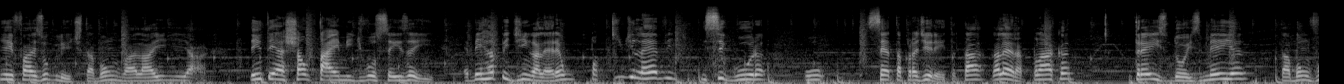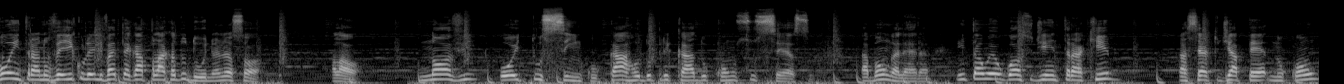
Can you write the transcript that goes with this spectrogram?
e aí faz o glitch, tá bom? Vai lá e tentem achar o time de vocês aí. É bem rapidinho, galera. É um toquinho de leve e segura o seta para direita, tá? Galera, placa 326, tá bom? Vou entrar no veículo, ele vai pegar a placa do Dune, olha só. Olha lá, ó. 985, carro duplicado com sucesso. Tá bom, galera? Então eu gosto de entrar aqui, tá certo? De a pé no com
